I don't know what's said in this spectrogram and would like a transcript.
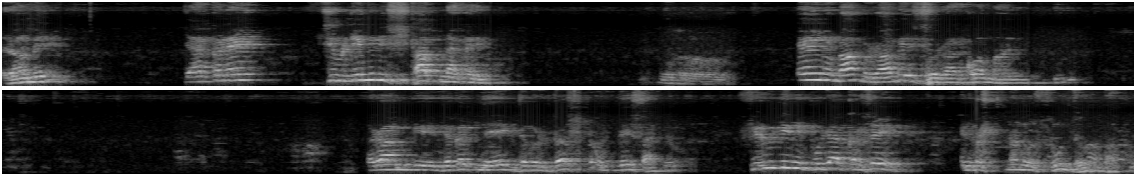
રામે ત્યાં કણે શિવલિંગની સ્થાપના કરી. એનું નામ રામેશ્વર રાખવામાં આવ્યું. રામજીએ જગતને એક જબરદસ્ત ઉપદેશ આપ્યો. શિવજીની પૂજા કરશે એ પ્રશ્નનો શું જવાબ આપો?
